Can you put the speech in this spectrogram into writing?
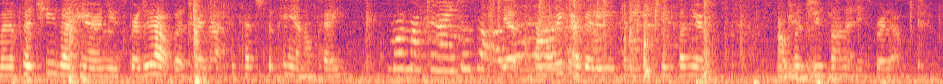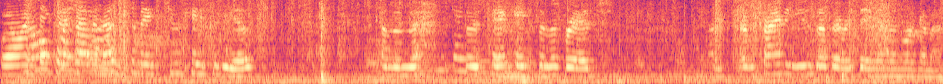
I'm gonna put cheese on here and you spread it out, but try not to touch the pan, okay? Mama, can I do the Yep, come over here, Betty. You can put cheese on yours. I'll put cheese it? on it and you spread it out. Well, I No, think I have Clayton. enough to make two quesadillas. And then there's, there's pancakes in the fridge. I'm, I'm trying to use up everything and then we're gonna,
